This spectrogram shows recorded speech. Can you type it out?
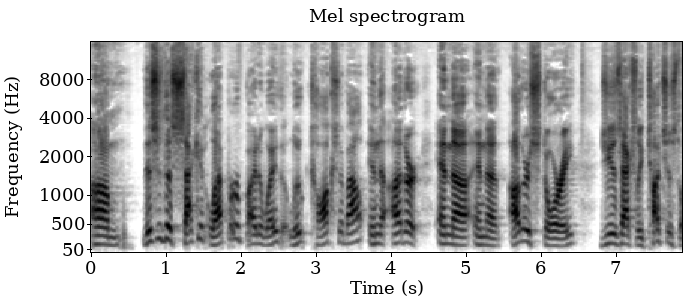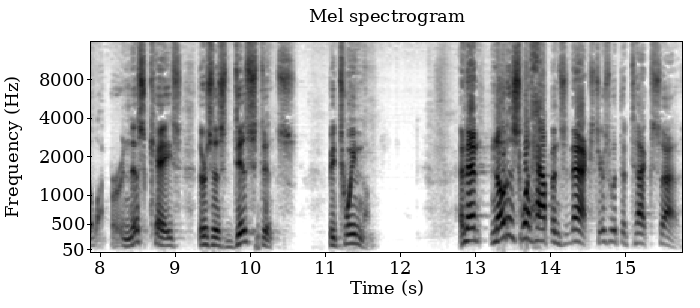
Um, this is the second leper, by the way, that Luke talks about. In the other, in the, in the other story, Jesus actually touches the leper. In this case, there's this distance between them. And then notice what happens next. Here's what the text says.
